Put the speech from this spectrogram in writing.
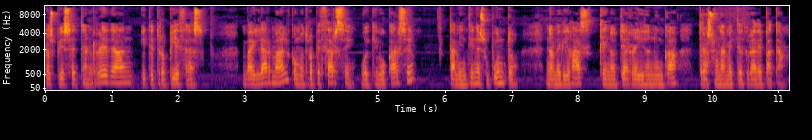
los pies se te enredan y te tropiezas. Bailar mal, como tropezarse o equivocarse, también tiene su punto. No me digas que no te has reído nunca tras una metedura de pata.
